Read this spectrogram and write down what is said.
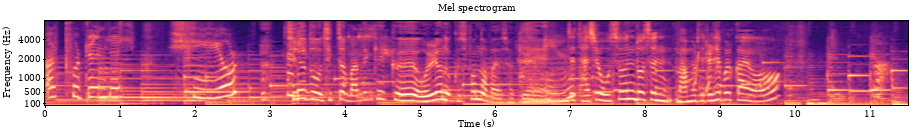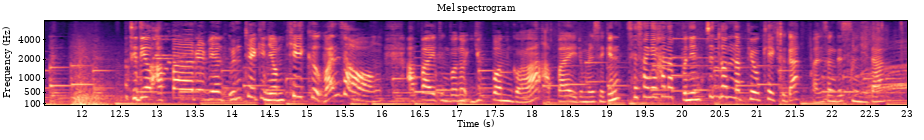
I put in this here. 진우도 직접 만든 케이크 올려놓고 싶었나봐요, 저기에. 이제 다시 오순도순 마무리를 해볼까요? 드디어 아빠를 위한 은퇴 기념 케이크 완성! 아빠의 등번호 6번과 아빠의 이름을 새긴 세상에 하나뿐인 찐건나표 케이크가 완성됐습니다.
